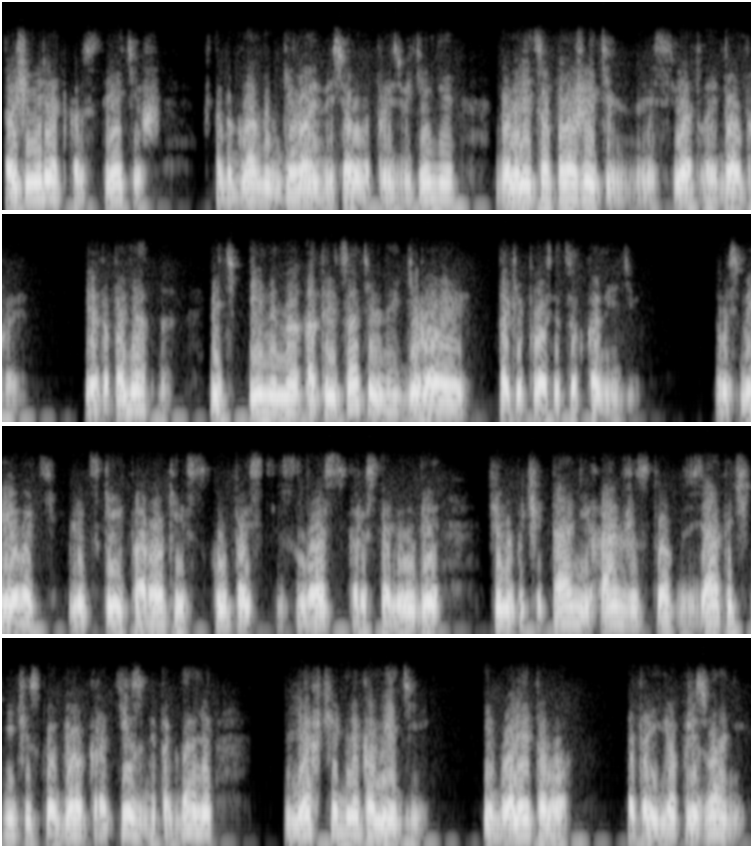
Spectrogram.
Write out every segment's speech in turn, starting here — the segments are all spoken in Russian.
то очень редко встретишь, чтобы главным героем веселого произведения было лицо положительное, светлое, доброе. И это понятно, ведь именно отрицательные герои так и просятся в комедию. Высмеивать людские пороки, скупость, злость, корыстолюбие, чинопочитание, ханжество, взяточничество, бюрократизм и так далее — легче для комедии, и более того, это ее призвание.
